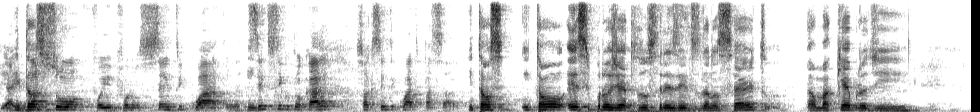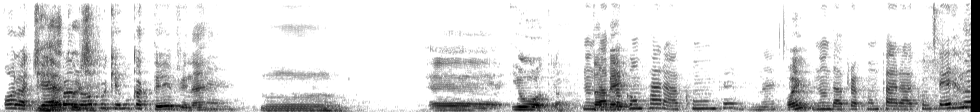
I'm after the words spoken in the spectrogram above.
E aí Então- passou, foi, foram 104, né? 105 tocaram, só que 104 passaram. Então, então, esse projeto dos 300 dando certo é uma quebra de. Olha, De quebra recorde? não, porque nunca teve, né? Hum, É, e outra, Não dá também... pra comparar com o Peru, né? Oi? Não dá pra comparar com o Peru. Não,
